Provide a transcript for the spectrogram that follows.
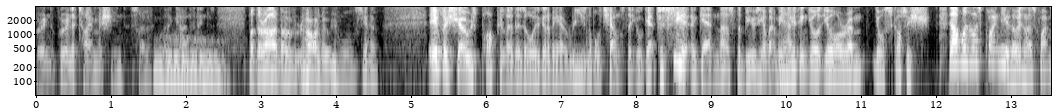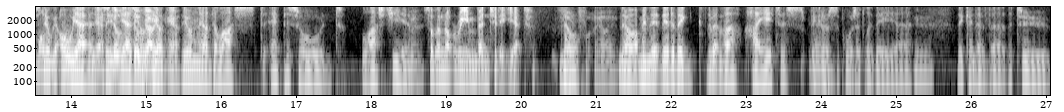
we're in we're in a time machine, so that kind of things. But there are no there are no rules, you know. If a show's popular, there's always going to be a reasonable chance that you'll get to see it again. That's the beauty of it. I mean, Yeah. do you think your your um, your Scottish that was that's quite new though, isn't it? That's quite modern. go- oh, yeah. it's yeah, the- still, yeah, still they, going. they, yeah. they only had the last episode last year. Yeah. So they're not reinvented it yet. For, No. for, you know, No, I mean they, they had a big, a bit of a hiatus because supposedly they, uh, they kind of uh, the two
